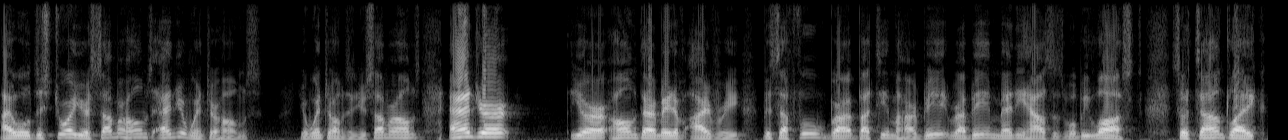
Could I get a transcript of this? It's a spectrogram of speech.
I will destroy your summer homes and your winter homes, your winter homes and your summer homes, and your your homes that are made of ivory. V'safu batim harbi rabim. Many houses will be lost. So it sounds like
